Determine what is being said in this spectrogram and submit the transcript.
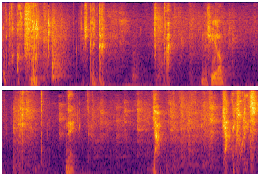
Een splinter. Is hier dan? Nee. Ja. Ja, ik voel iets.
